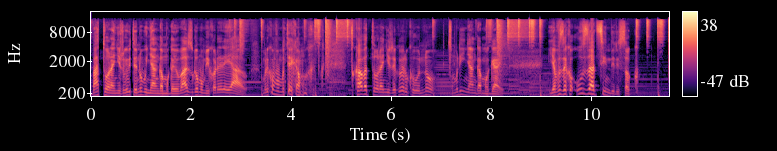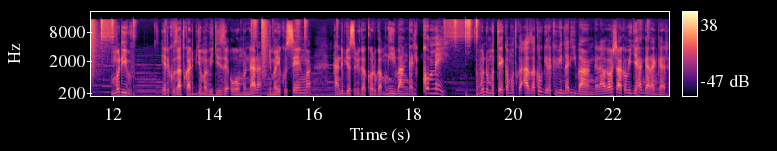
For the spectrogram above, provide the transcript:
batoranyijwe bitewe n'ubunyangamugayo bazwiho mu mikorere yabo. Muri kumva umutekamutwe twabatoranyije kubera ukuntu muri inyangamugayo yavuze ko uzatsindira isoko muri bo. Yari kuzatwara ibyuma bigize uwo munara nyuma y'uko usenywa kandi byose bigakorwa mu ibanga rikomeye. Ubundi umutekamutwe aza akubwira ko ibintu ari ibanga ntabwo aba ashaka ko bijya ahagaragara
